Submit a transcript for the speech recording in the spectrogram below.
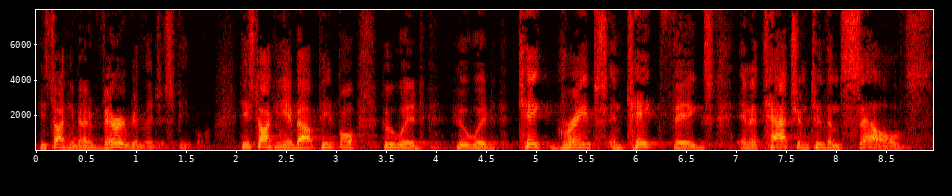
He's talking about very religious people. He's talking about people who would, who would take grapes and take figs and attach them to themselves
